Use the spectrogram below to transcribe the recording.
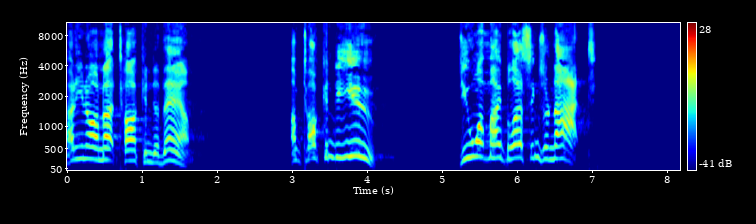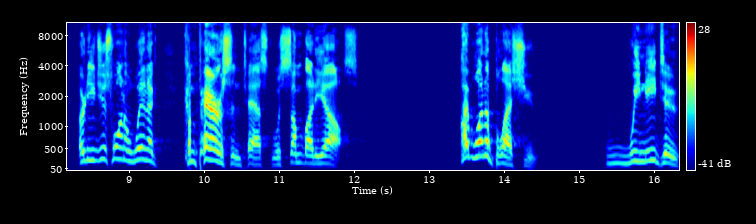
How do you know I'm not talking to them? I'm talking to you. Do you want my blessings or not? Or do you just want to win a comparison test with somebody else? I want to bless you. We need to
